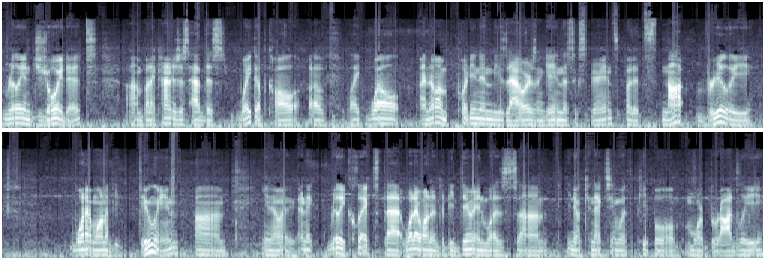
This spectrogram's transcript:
really enjoyed it. Um, but I kind of just had this wake up call of like, well, I know I'm putting in these hours and getting this experience, but it's not really what I want to be doing. Um, you know, and it really clicked that what I wanted to be doing was, um, you know, connecting with people more broadly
